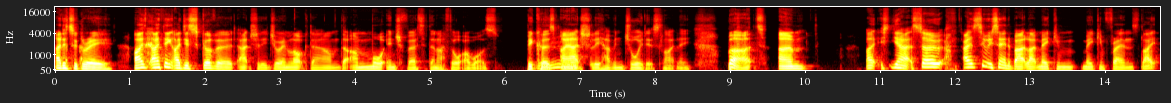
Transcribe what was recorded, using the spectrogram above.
I disagree. I I think I discovered actually during lockdown that I'm more introverted than I thought I was because I Mm. actually have enjoyed it slightly. But um, I yeah. So I see what you're saying about like making making friends. Like,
